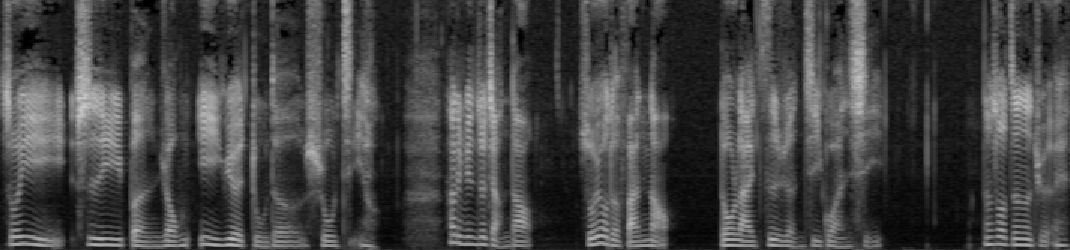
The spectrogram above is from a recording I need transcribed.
所以是一本容易阅读的书籍。它里面就讲到所有的烦恼。都来自人际关系。那时候真的觉得，哎，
